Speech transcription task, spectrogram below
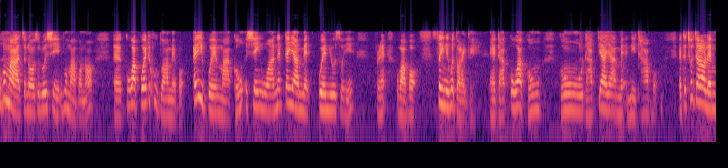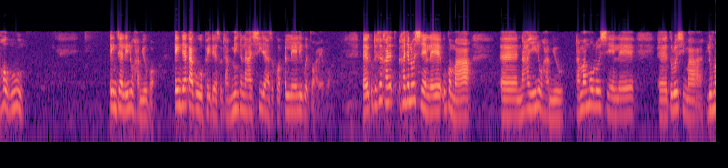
ဥပမာကျွန်တော်ဆိုလို့ရှိရင်ဥပမာပေါ့နော်အဲကိုကပွဲတစ်ခုသွားမယ်ပေါ့အဲ့ဒီပွဲမှာဂုံအရှိန်အဝါနဲ့တက်ရမဲ့ပွဲမျိုးဆိုရင် brand ဟိုပါပေါ့စိန်နေဝတ်သွားလိုက်တယ်အဲဒါကိုကဂုံဂုံကိုဒါပြရမဲ့အနေထားပေါ့အဲတချို့ကျတော့လည်းမဟုတ်ဘူးအိမ်တက်လေးလိုဟာမျိုးပေါ့အိမ်တက်ကကိုကိုဖိတ်တယ်ဆိုတာမင်္ဂလာရှိတာဆိုကိုကပလဲလေးဝတ်သွားတယ်ပေါ့အဲတစ်ခါတစ်ခါကျလို့ရှိရင်လည်းဥပမာအဲနာရေးလိုဟာမျိုးဒါမှမဟုတ်လို့ရှိရင်လည်းအဲသူတို့ရှိမှလူမ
